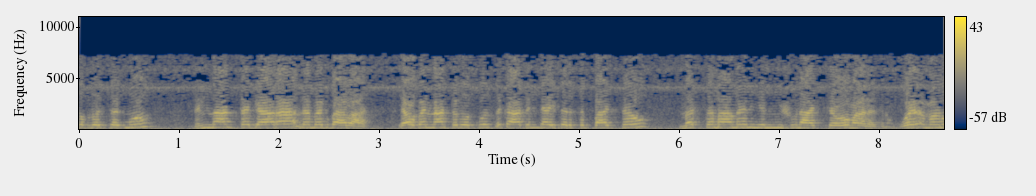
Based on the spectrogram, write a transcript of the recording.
ክፍሎች ደግሞ እናንተ ጋራ ለመግባባት ያው በእናንተ በኩል ጥቃት እንዳይደርስባቸው መተማመን የሚሹ ናቸው ማለት ነው። ወየመኑ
